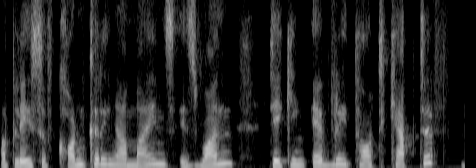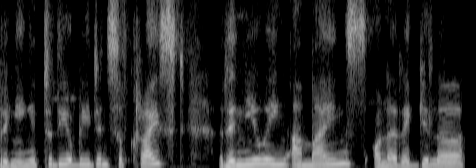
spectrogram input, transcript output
a place of conquering our minds is one taking every thought captive bringing it to the obedience of christ renewing our minds on a regular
